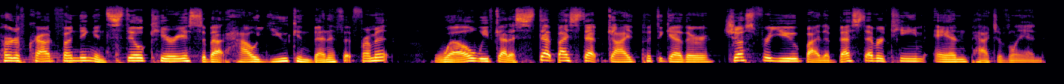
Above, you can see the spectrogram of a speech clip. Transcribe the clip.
Heard of crowdfunding and still curious about how you can benefit from it? Well, we've got a step by step guide put together just for you by the best ever team and Patch of Land,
